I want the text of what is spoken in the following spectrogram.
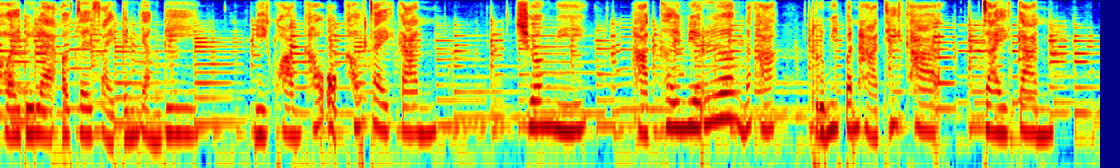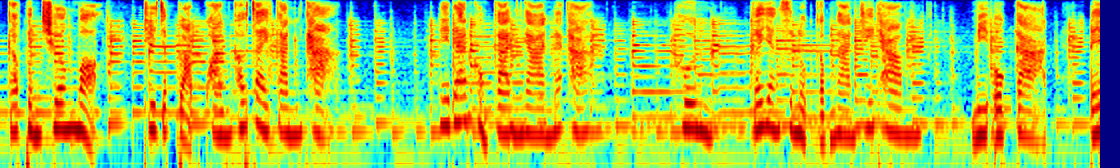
คอยดูแลเอาใจใส่เป็นอย่างดี มีความเข้าอกเข้าใจกัน ช่วงนี้หากเคยมีเรื่องนะคะ หรือมีปัญหาที่คาใจกัน ก็เป็นช่วงเหมาะที่จะปรับความเข้าใจกันค่ะ ในด้านของการงานนะคะ คุณก็ยังสนุกกับงานที่ทำมีโอกาสได้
